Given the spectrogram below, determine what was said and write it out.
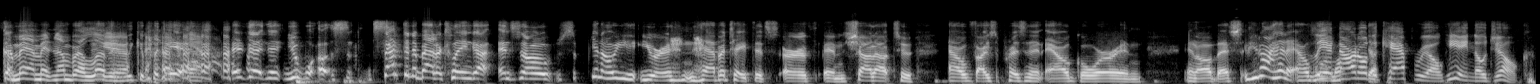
commandment number eleven. Yeah. We could put that yeah. down. you uh, something about a clean God, and so you know you, you inhabitate this earth. And shout out to our Vice President Al Gore and and all that. You know, I had an Al Leonardo DiCaprio. He ain't no joke.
